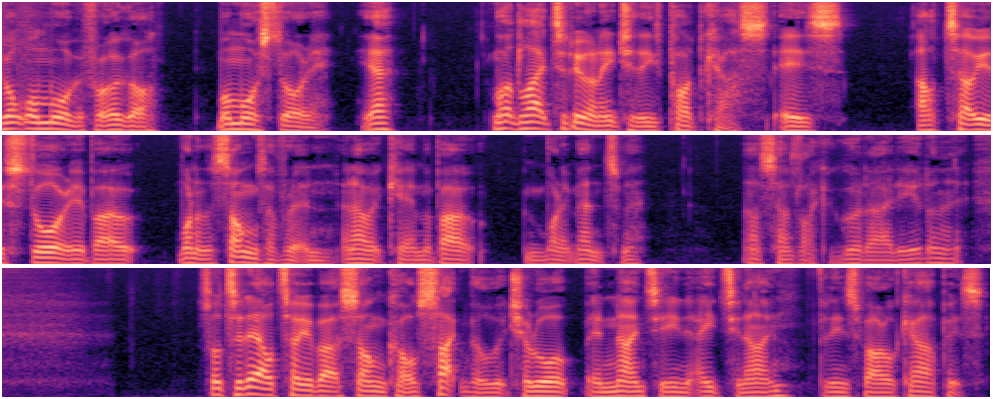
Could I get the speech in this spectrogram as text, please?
Do you want one more before I go? One more story, yeah? What I'd like to do on each of these podcasts is I'll tell you a story about one of the songs I've written and how it came about and what it meant to me. That sounds like a good idea, doesn't it? So today I'll tell you about a song called Sackville, which I wrote in 1989 for the Inspiral Carpets.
